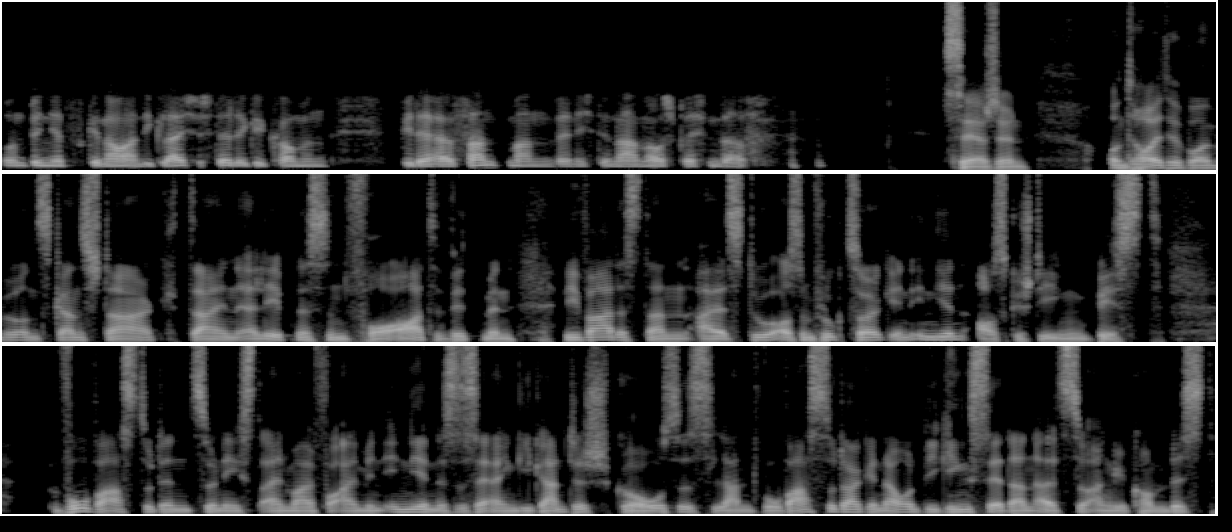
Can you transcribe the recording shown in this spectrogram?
und bin jetzt genau an die gleiche Stelle gekommen wie der Herr Sandmann, wenn ich den Namen aussprechen darf. Sehr schön. Und heute wollen wir uns ganz stark deinen Erlebnissen vor Ort widmen. Wie war das dann, als du aus dem Flugzeug in Indien ausgestiegen bist? Wo warst du denn zunächst einmal? Vor allem in Indien, ist ja ein gigantisch großes Land. Wo warst du da genau und wie ging es dir dann, als du angekommen bist?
